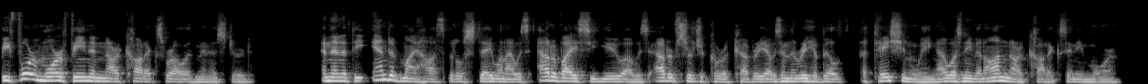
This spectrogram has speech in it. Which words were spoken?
before morphine and narcotics were all administered. And then at the end of my hospital stay, when I was out of ICU, I was out of surgical recovery, I was in the rehabilitation wing. I wasn't even on narcotics anymore.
